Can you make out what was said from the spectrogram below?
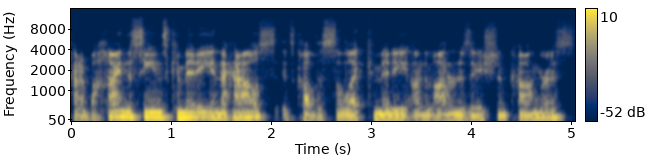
kind of behind the scenes committee in the House. It's called the Select Committee on the Modernization of Congress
